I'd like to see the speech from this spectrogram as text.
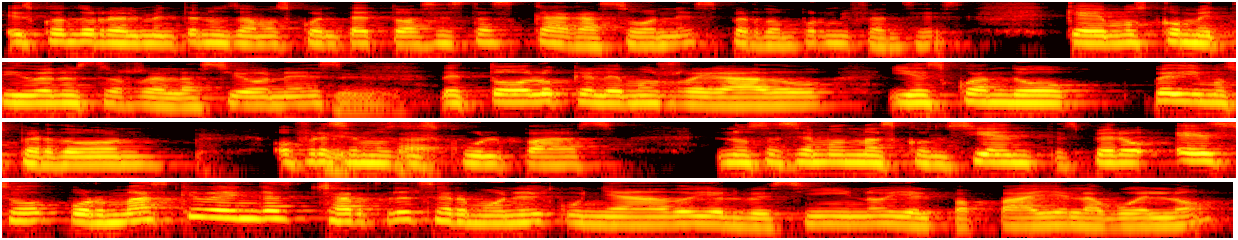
es cuando realmente nos damos cuenta de todas estas cagazones, perdón por mi francés, que hemos cometido en nuestras relaciones, de todo lo que le hemos regado, y es cuando pedimos perdón, ofrecemos disculpas, nos hacemos más conscientes, pero eso, por más que venga a echarte el sermón el cuñado y el vecino y el papá y el abuelo,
